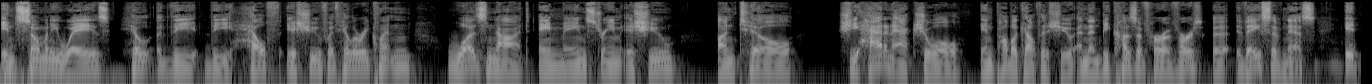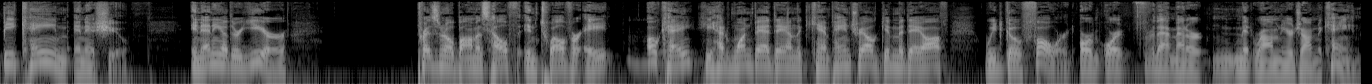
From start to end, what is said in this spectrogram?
in so many ways, Hil- the the health issue with Hillary Clinton was not a mainstream issue until she had an actual in public health issue, and then because of her averse, uh, evasiveness, it became an issue. In any other year, President Obama's health in 12 or 8, mm-hmm. okay, he had one bad day on the campaign trail, give him a day off, we'd go forward. Or, or for that matter, Mitt Romney or John McCain.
